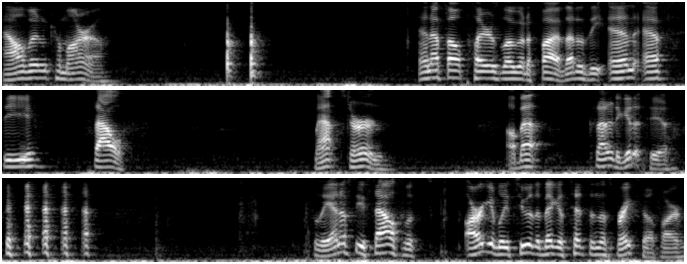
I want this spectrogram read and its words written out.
Alvin Kamara. NFL Players logo to five. That is the NFC South. Matt Stern. I'll bet. Excited to get it to you. so the NFC South with arguably two of the biggest hits in this break so far.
